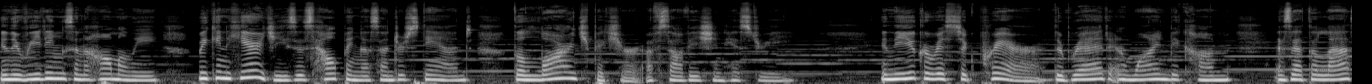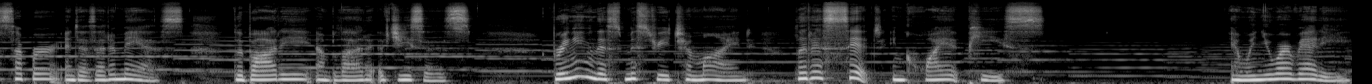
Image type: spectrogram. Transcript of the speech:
In the readings and homily, we can hear Jesus helping us understand the large picture of salvation history. In the Eucharistic prayer, the bread and wine become, as at the Last Supper and as at Emmaus, the body and blood of Jesus. Bringing this mystery to mind, let us sit in quiet peace. And when you are ready,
